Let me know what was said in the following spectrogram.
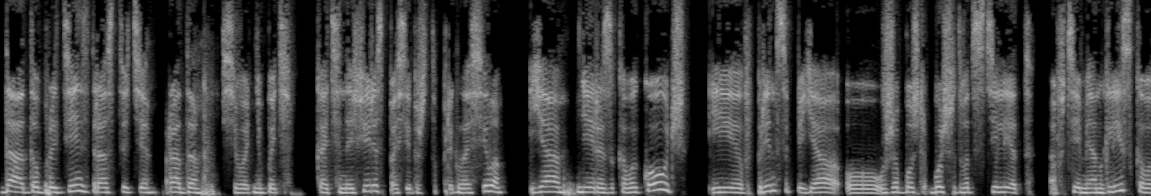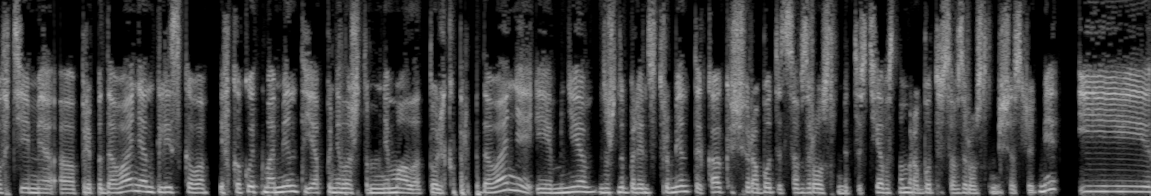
Да, добрый день, здравствуйте. Рада сегодня быть Катей на эфире. Спасибо, что пригласила. Я нейроязыковой коуч, и, в принципе, я уже больше 20 лет в теме английского, в теме а, преподавания английского. И в какой-то момент я поняла, что мне мало только преподавания, и мне нужны были инструменты, как еще работать со взрослыми. То есть я в основном работаю со взрослыми сейчас людьми. И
